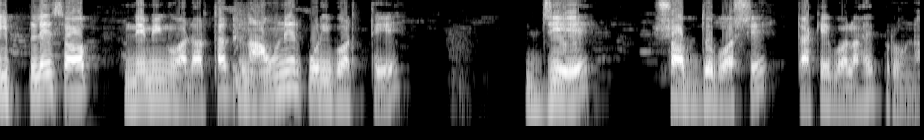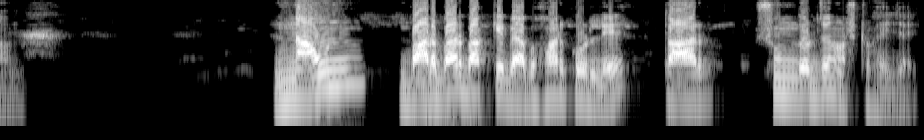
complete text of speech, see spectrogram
replace of naming word অর্থাৎ নাউনের পরিবর্তে যে শব্দ বসে, তাকে বলা হয় প্রোনাউন নাউন বারবার বাক্যে ব্যবহার করলে তার সৌন্দর্য নষ্ট হয়ে যায়।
